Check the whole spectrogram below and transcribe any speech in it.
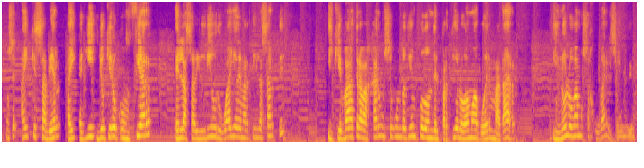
Entonces hay que saber, aquí yo quiero confiar en la sabiduría uruguaya de Martín Lazarte y que va a trabajar un segundo tiempo donde el partido lo vamos a poder matar y no lo vamos a jugar el segundo tiempo.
